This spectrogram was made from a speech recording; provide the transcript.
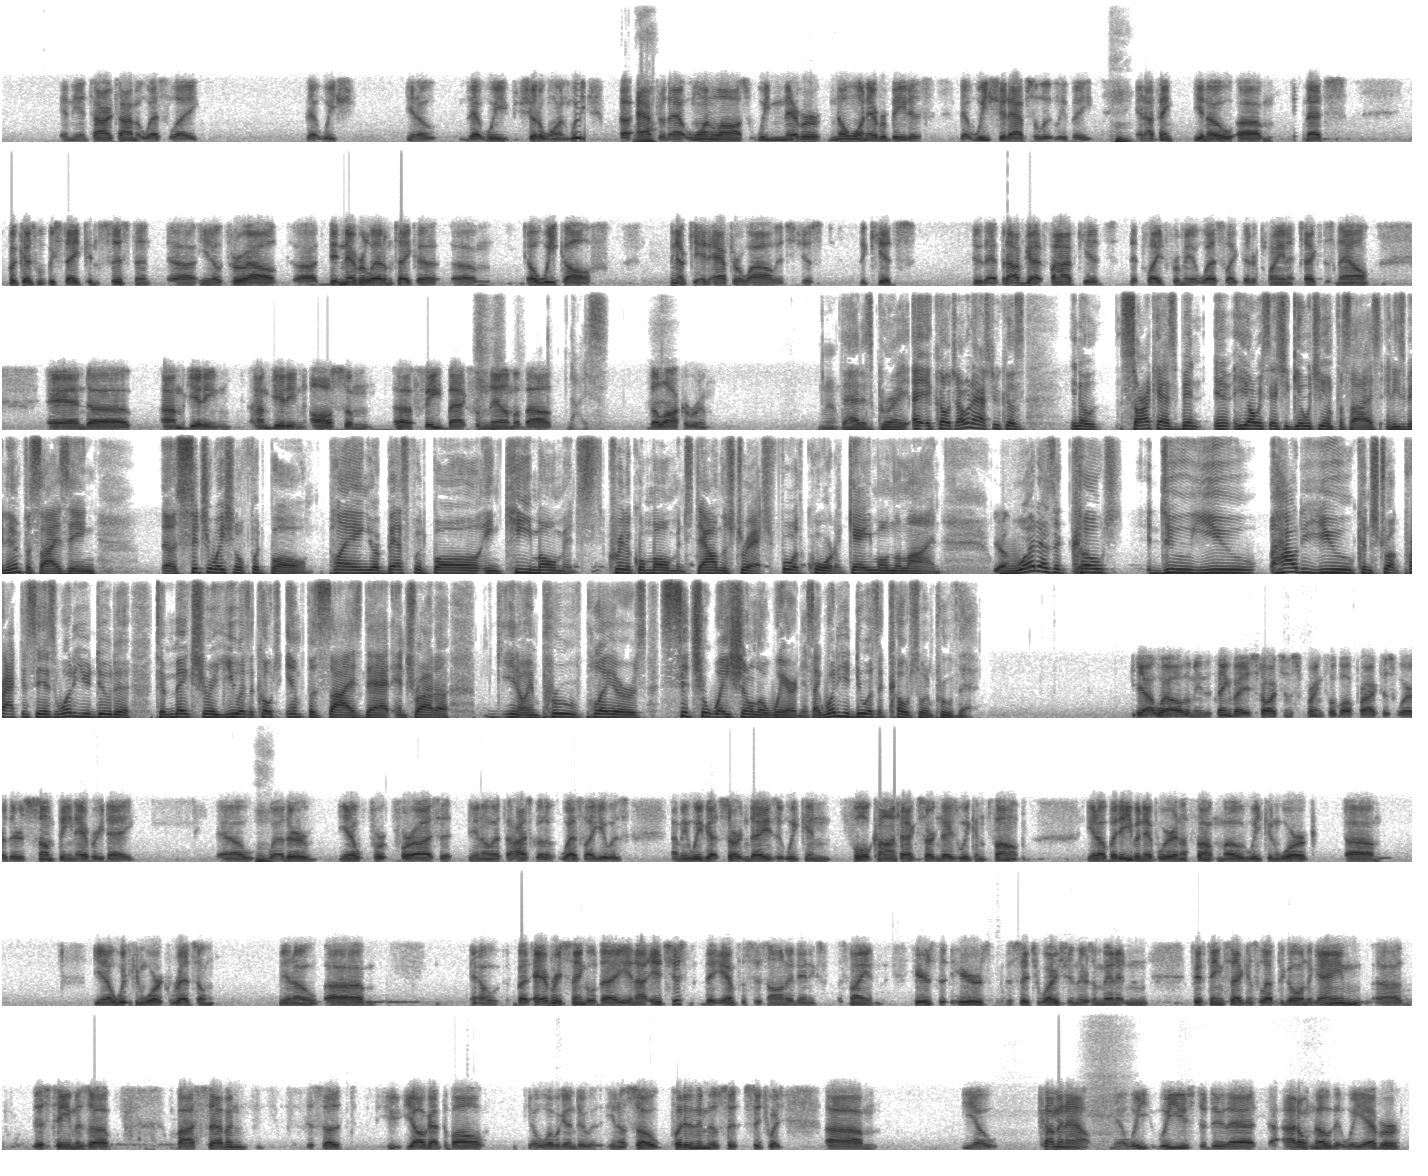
in the entire time at Westlake that we, sh- you know, that we should have won. We uh, Wow. after that one loss, we never, no one ever beat us that we should absolutely beat. And I think you know um, that's because we stayed consistent, uh, you know, throughout. Uh, didn't ever let them take a um, a week off. You know, kid, after a while, it's just the kids do that. But I've got five kids that played for me at Westlake that are playing at Texas now, and uh, I'm getting I'm getting awesome uh, feedback from them about Nice. the locker room. That is great. Hey, hey, Coach, I want to ask you because, you know, Sark has been, he always says you get what you emphasize, and he's been emphasizing uh, situational football, playing your best football in key moments, critical moments down the stretch, fourth quarter, game on the line. What, as a coach, do you, how do you construct practices? What do you do to, to make sure you, as a coach, emphasize that and try to, you know, improve players' situational awareness? Like, what do you do as a coach to improve that? Yeah, well, I mean, the thing about it, it starts in spring football practice where there's something every day. You know, hmm. whether you know, for for us at you know at the high school at Westlake, it was. I mean, we've got certain days that we can full contact, certain days we can thump. You know, but even if we're in a thump mode, we can work. Um, you know, we can work red zone. You know, um, you know, but every single day, and I, it's just the emphasis on it and explain. Here's the here's the situation. There's a minute and 15 seconds left to go in the game. Uh, this team is up by seven. So y'all got the ball. You know what we're going to do with it. You know, so put it in those situations. Um, you know, coming out. You know, we we used to do that. I don't know that we ever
